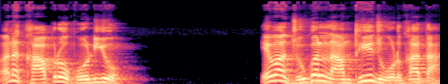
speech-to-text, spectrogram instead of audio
અને ખાપરો કોડિયો એવા જુગલ નામથી જ ઓળખાતા.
